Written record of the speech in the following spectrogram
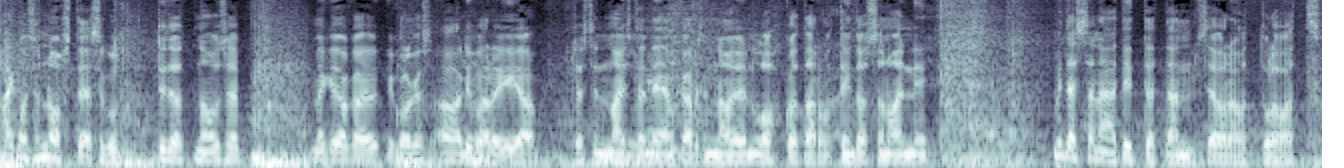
aikamoisen nosteessa, kun tytöt nousee mekin joka ikolkas Aadivari ja tietysti naisten em noin lohkoa arvottiin tuossa noin, niin Miten sä näet itse tämän seuraavat tulevat,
